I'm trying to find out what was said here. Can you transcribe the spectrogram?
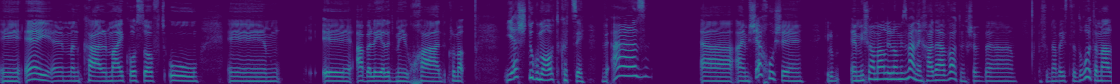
אה, היי אה, מנכ"ל מייקרוסופט הוא אבא לילד מיוחד. כלומר יש דוגמאות קצה. ואז ההמשך הוא שכאילו מישהו אמר לי לא מזמן אחד האבות אני חושבת בסדנה בהסתדרות אמר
